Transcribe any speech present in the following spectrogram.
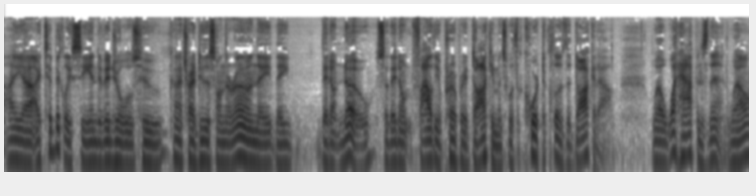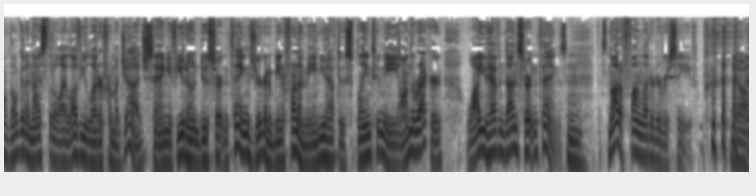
I, uh, I typically see individuals who kind of try to do this on their own. They, they they don't know, so they don't file the appropriate documents with the court to close the docket out. Well, what happens then? Well, they'll get a nice little I love you letter from a judge saying if you don't do certain things, you're going to be in front of me and you have to explain to me on the record why you haven't done certain things. Mm. That's not a fun letter to receive. no.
